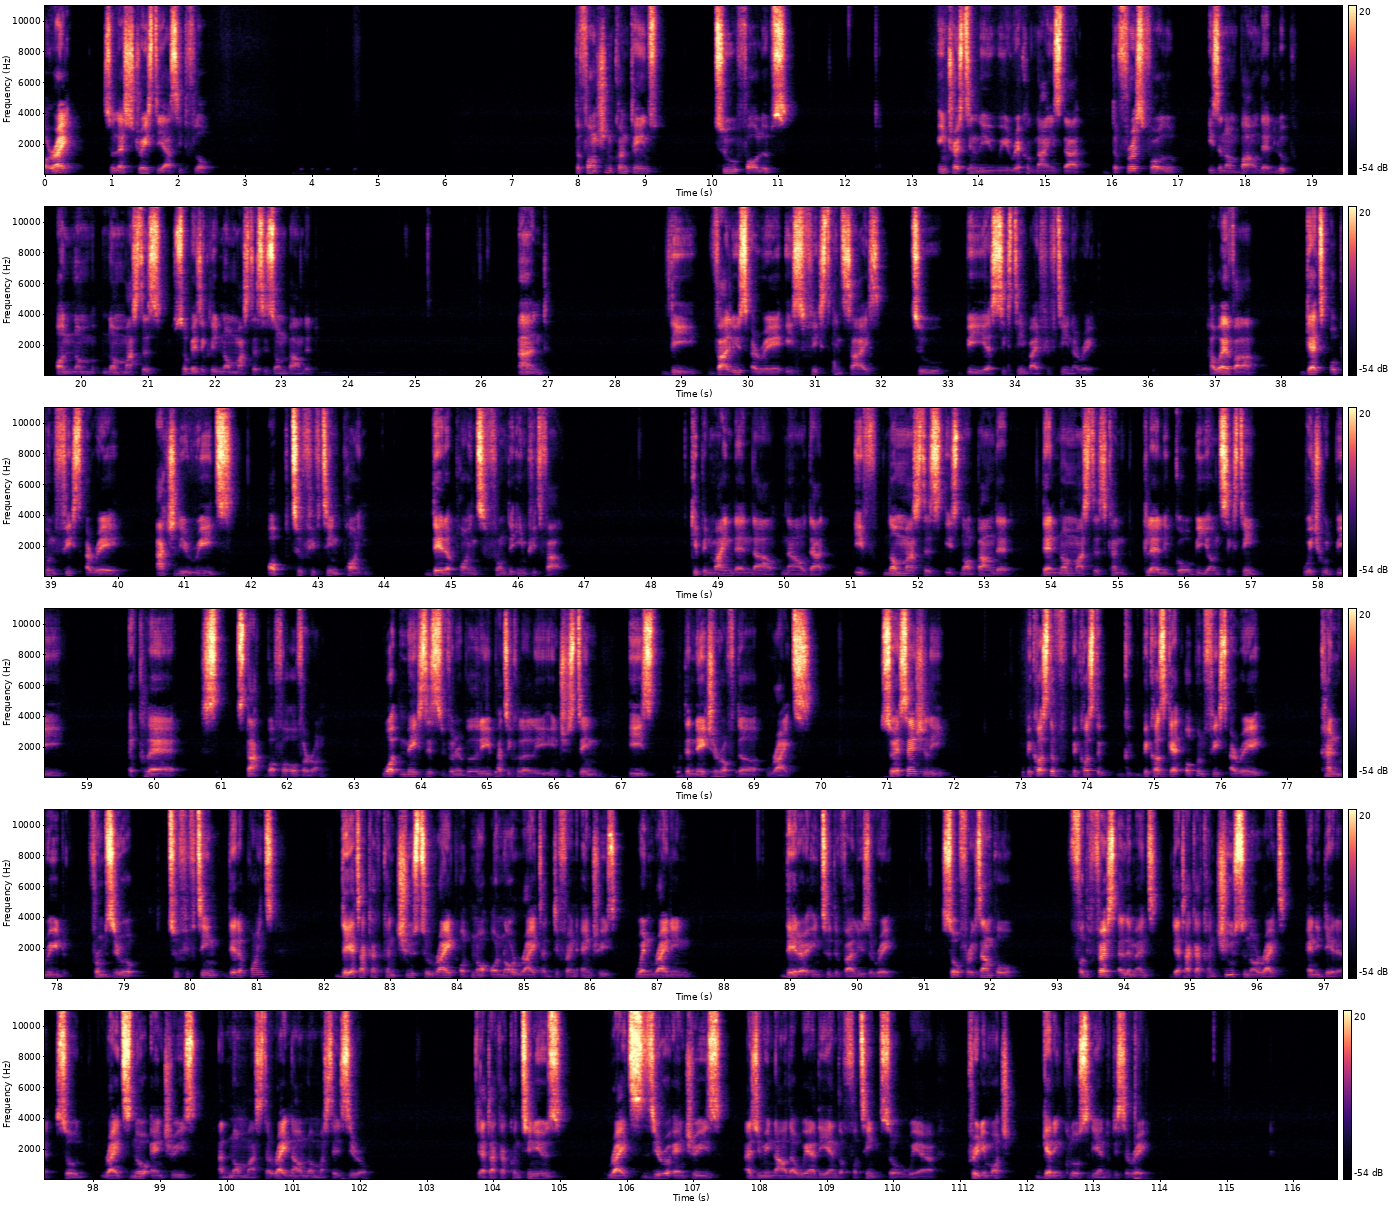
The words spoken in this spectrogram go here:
All right, so let's trace the acid flow. The function contains two for loops. Interestingly, we recognize that the first for loop is an unbounded loop on non, non-masters. So basically non-masters is unbounded. And the values array is fixed in size to be a 16 by 15 array. However, get open fixed array actually reads up to 15 point data points from the input file. Keep in mind then now, now that if non-masters is not bounded, then non-masters can clearly go beyond 16, which would be a clear stack buffer overrun. What makes this vulnerability particularly interesting is the nature of the writes. So essentially, because the because the because get open fixed array can read from 0 to 15 data points, the attacker can choose to write or not or not write at different entries when writing data into the values array. So for example, for the first element, the attacker can choose to not write any data. So writes no entries at non-master. Right now, non-master is zero. The attacker continues, writes zero entries, assuming now that we're at the end of 14. So we're pretty much getting close to the end of this array.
